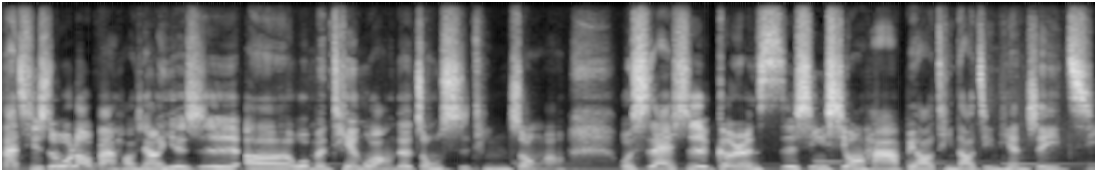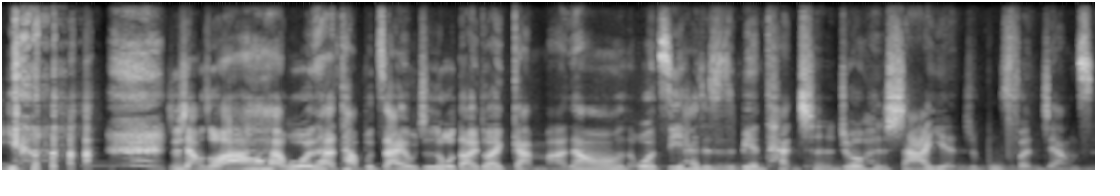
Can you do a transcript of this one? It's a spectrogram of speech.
那其实我老板好像也是呃我们天网的忠实听众啊，我实在是个人私心，希望他不要听到今天这一集，就想说啊，我他他不在，我就是我到底都在干嘛？然后我自己还在这边坦诚，就很傻眼这部分这样子。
